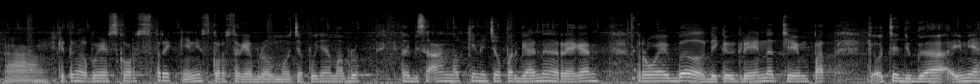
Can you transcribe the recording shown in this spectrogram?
Nah, kita nggak punya score streak. Ini score streak yang belum mau punya mah bro. Kita bisa unlockin nih chopper gunner ya kan. Throwable, decoy grenade, C4. Ocha juga ini ya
